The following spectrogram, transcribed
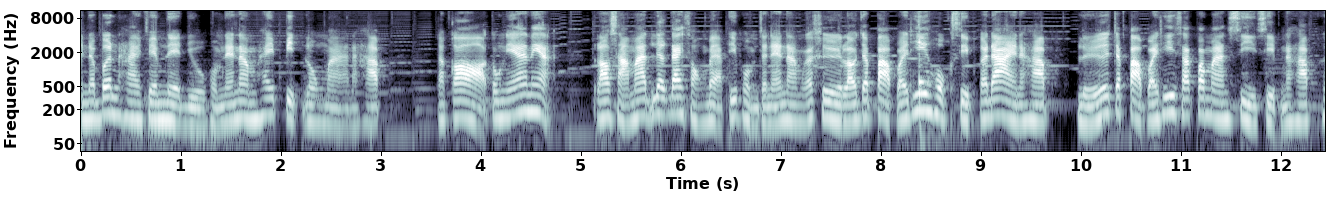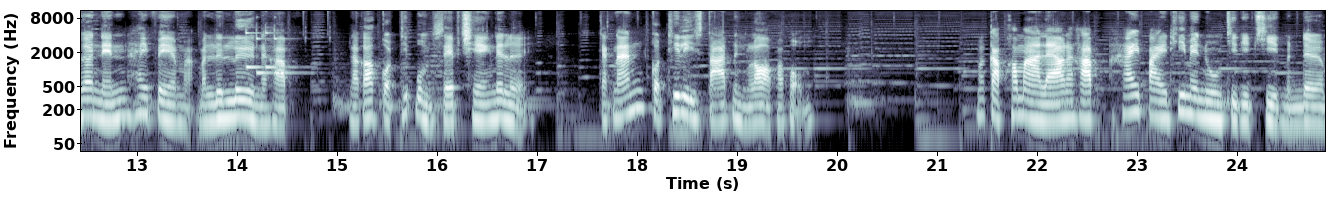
Enable High Frame Rate อยู่ ผมแนะนำให้ปิดลงมานะครับ แล้วก็ตรงเนี้ยเนี่ยเราสามารถเลือกได้ 2 แบบที่ผมจะแนะนำก็คือ เราจะปรับไว้ที่ 60 ก็ได้นะครับ หรือจะปรับไว้ที่สักประมาณ 40 นะครับ เพื่อเน้นให้เฟรมอะมันลื่นๆนะครับ แล้วก็กดที่ปุ่ม Save Change ได้เลย จากนั้นกดที่ Restart 1 รอบครับผม เมื่อกลับเข้ามาแล้วนะครับ ให้ไปที่เมนูขีดๆเหมือนเดิม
